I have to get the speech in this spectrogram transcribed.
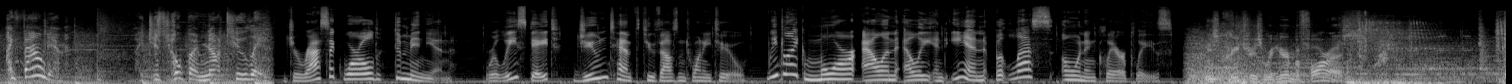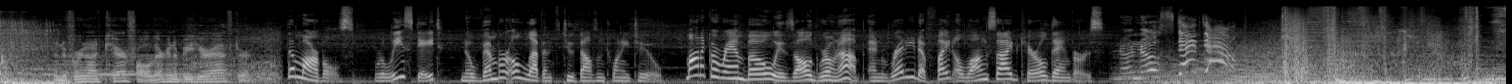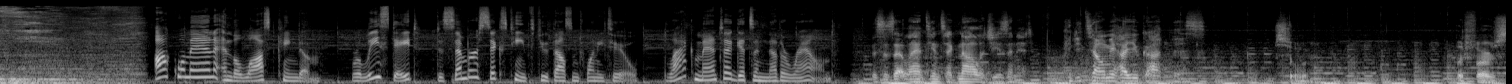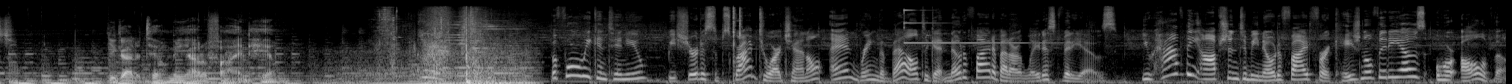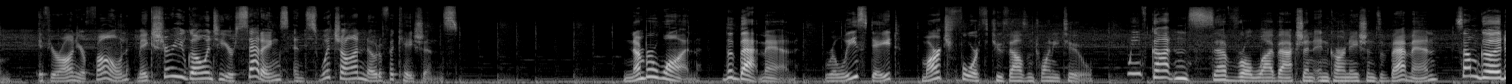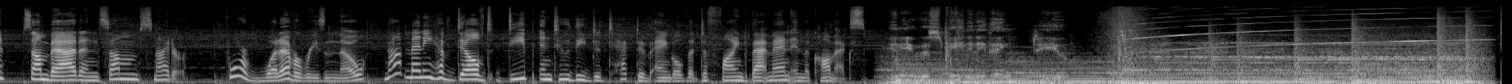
I found him. I just hope I'm not too late. Jurassic World Dominion. Release date June 10th, 2022. We'd like more Alan, Ellie, and Ian, but less Owen and Claire, please. These creatures were here before us. And if we're not careful, they're going to be here after. The Marvels. Release date November 11th, 2022. Monica Rambeau is all grown up and ready to fight alongside Carol Danvers. No, no, stand down! Aquaman and the Lost Kingdom. Release date December 16th, 2022. Black Manta gets another round. This is Atlantean technology, isn't it? Can you tell me how you got this? Sure. But first, you gotta tell me how to find him. Before we continue, be sure to subscribe to our channel and ring the bell to get notified about our latest videos. You have the option to be notified for occasional videos or all of them. If you're on your phone, make sure you go into your settings and switch on notifications. Number 1. The Batman. Release date March 4th, 2022. Gotten several live action incarnations of Batman, some good, some bad, and some Snyder. For whatever reason, though, not many have delved deep into the detective angle that defined Batman in the comics. Any of this mean anything to you?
